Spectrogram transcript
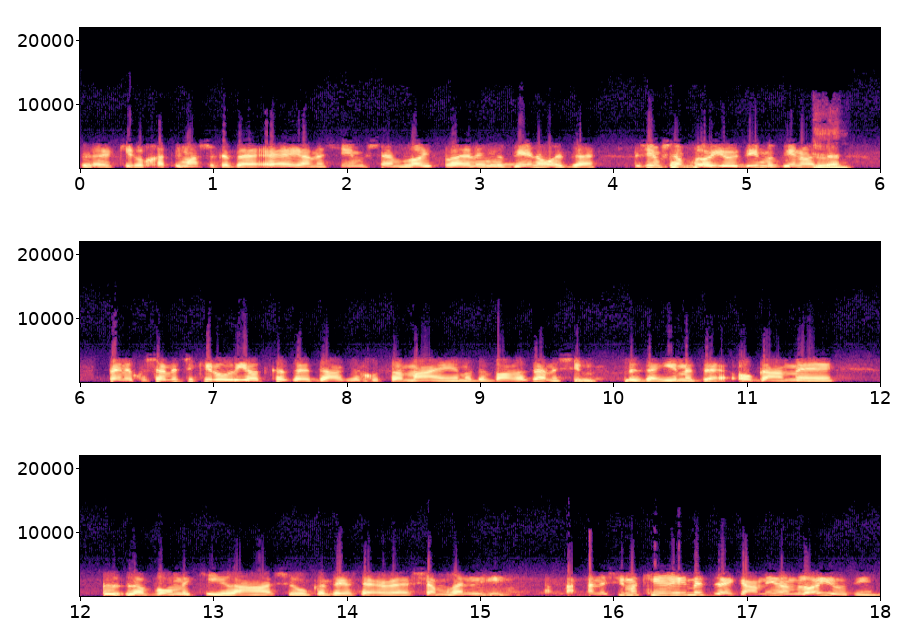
זה כאילו חתימה שכזה, היי, אנשים שהם לא ישראלים הבינו את זה, אנשים שהם לא יהודים הבינו כן. את זה. ואני חושבת שכאילו להיות כזה דג מחוץ למים, הדבר הזה, אנשים מזהים את זה. או גם אה, לבוא מקהילה שהוא כזה יותר אה, שמרני, אנשים מכירים את זה, גם אם הם לא יהודים.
